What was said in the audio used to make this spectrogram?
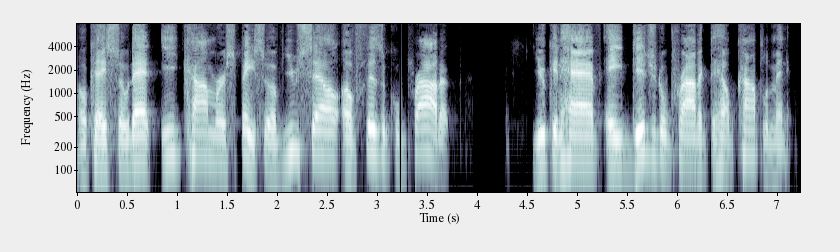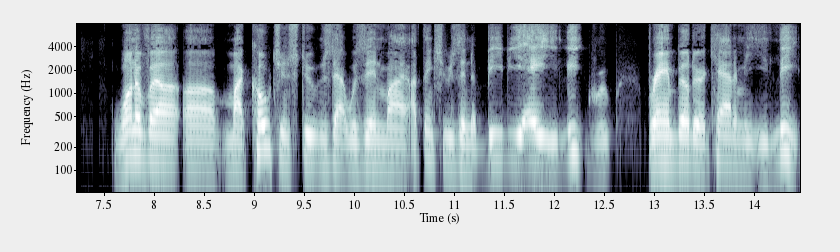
Okay, so that e commerce space. So if you sell a physical product, you can have a digital product to help complement it. One of uh, uh, my coaching students that was in my, I think she was in the BBA Elite group, Brand Builder Academy Elite.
